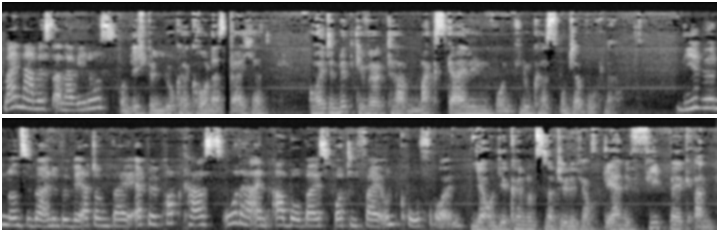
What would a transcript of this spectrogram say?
Mein Name ist Anna Venus. Und ich bin Luca Kronas-Reichert. Heute mitgewirkt haben Max Geiling und Lukas Unterbuchner. Wir würden uns über eine Bewertung bei Apple Podcasts oder ein Abo bei Spotify und Co. freuen. Ja, und ihr könnt uns natürlich auch gerne Feedback an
